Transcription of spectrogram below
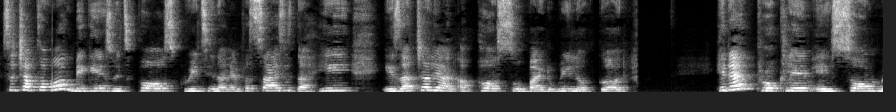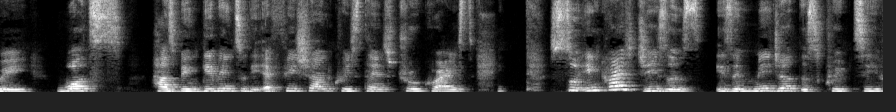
So, chapter 1 begins with Paul's greeting and emphasizes that he is actually an apostle by the will of God. He then proclaims in summary what has been given to the Ephesian Christians through Christ. So, in Christ Jesus is a major descriptive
